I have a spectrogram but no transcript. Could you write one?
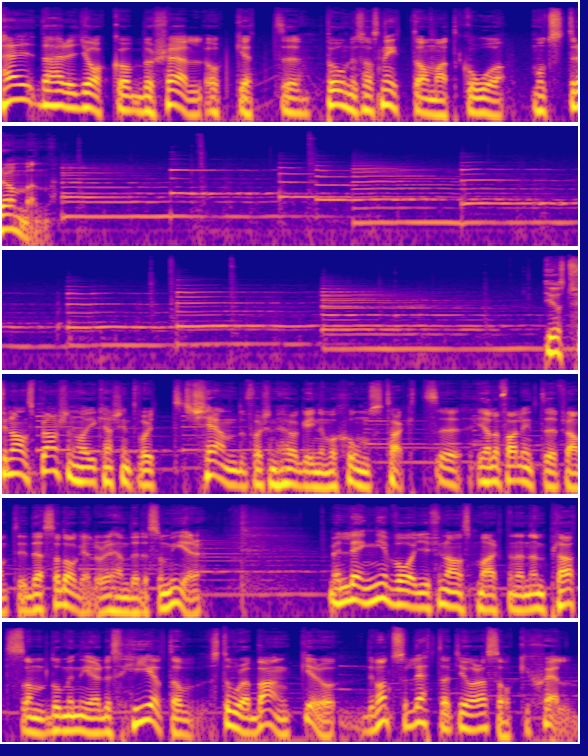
Hej, det här är Jakob Bursell och ett eh, bonusavsnitt om att gå mot strömmen. Just finansbranschen har ju kanske inte varit känd för sin höga innovationstakt, eh, i alla fall inte fram till dessa dagar då det hände desto mer. Men länge var ju finansmarknaden en plats som dominerades helt av stora banker och det var inte så lätt att göra saker själv.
